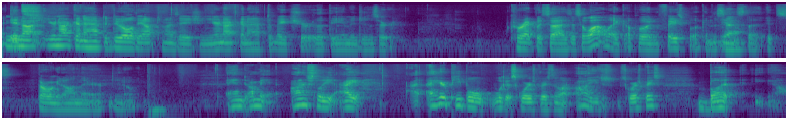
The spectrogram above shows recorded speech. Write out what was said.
And you're not you're not gonna have to do all the optimization. You're not gonna have to make sure that the images are correctly sized. It's a lot like uploading to Facebook in the sense that it's throwing it on there. You know, And I mean, honestly, I, I I hear people look at Squarespace and they're like, "Oh, you just Squarespace," but you know,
